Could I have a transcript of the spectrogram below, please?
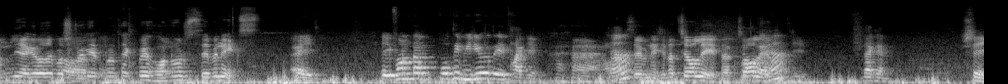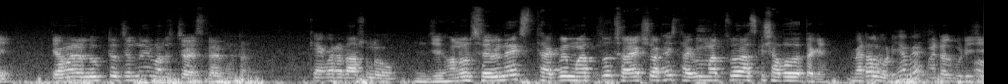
অনলি এগারো হাজার পাঁচশো টাকা। এরপর থাকবে হনর সেভেন এক্স এই এই ফোনটা প্রতি ভিডিওতেই থাকে। হ্যাঁ হ্যাঁ? সেভেন এক্স এটা চলে এটা চলে, হ্যাঁ? জি। দেখেন সেই। ক্যামেরা লুকটার জন্যই মানুষ চয়েস করে ফোনটা ক্যামেরাটা আসলে। হনর সেভেন এক্স থাকবে মাত্র ছয় একশো আঠাইশ থাকবে মাত্র আজকে সাত হাজার টাকায় মেটাল বডি হ্যাঁ? মেটাল বডি জি।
